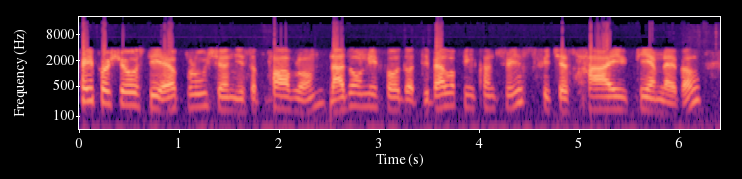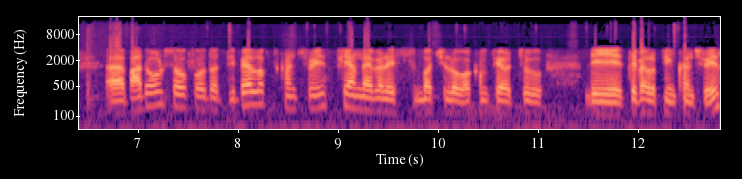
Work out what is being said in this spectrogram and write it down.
paper shows the air pollution is a problem not only for the developing countries, which is high PM level, uh, but also for the developed countries, PM level is much lower compared to the developing countries.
